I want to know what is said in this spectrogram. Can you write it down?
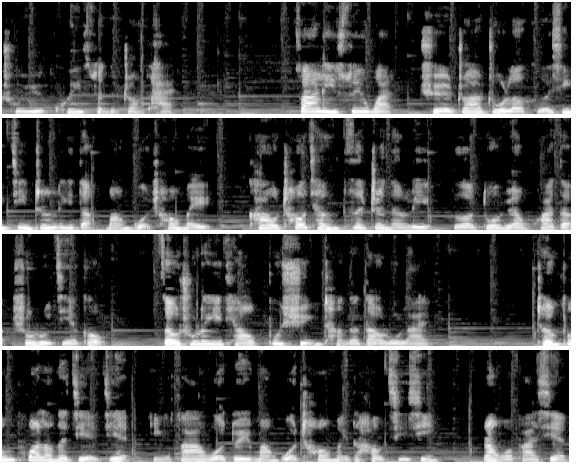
处于亏损的状态。发力虽晚，却抓住了核心竞争力的芒果超媒，靠超强自制能力和多元化的收入结构，走出了一条不寻常的道路来。乘风破浪的姐姐引发我对芒果超媒的好奇心，让我发现，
